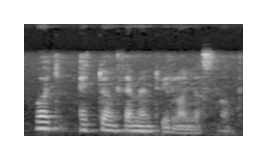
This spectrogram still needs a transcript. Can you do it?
vagy egy tönkrement villanyoszlop.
